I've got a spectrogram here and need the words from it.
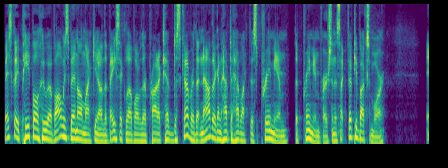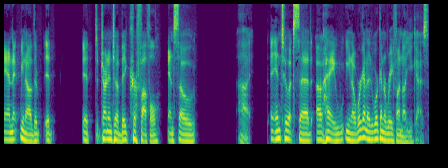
basically people who have always been on like you know the basic level of their product have discovered that now they're going to have to have like this premium, the premium version. It's like fifty bucks more, and it, you know the, it it turned into a big kerfuffle, and so uh, Intuit said, "Oh, hey, you know we're gonna we're gonna refund all you guys."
